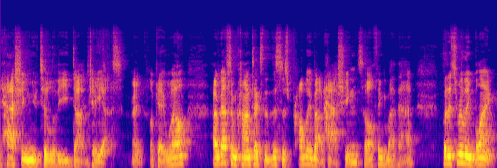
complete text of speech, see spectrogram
hashing utility.js, right? Okay, well, I've got some context that this is probably about hashing, so I'll think about that. But it's really blank.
